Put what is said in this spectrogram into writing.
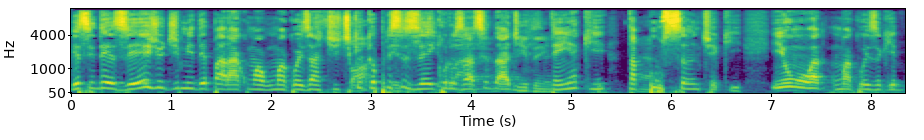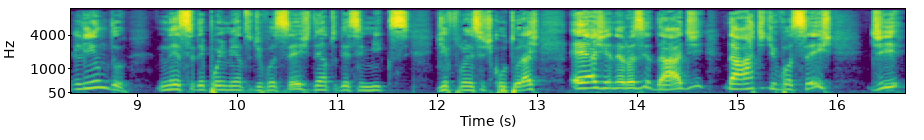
esse desejo de me deparar com alguma coisa artística Só que eu precisei cruzar lá, a né? cidade. Idem. Tem aqui, tá É. pulsante aqui. E uma, uma coisa que é lindo nesse depoimento de vocês, dentro desse mix de influências culturais, é a generosidade da arte de vocês de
